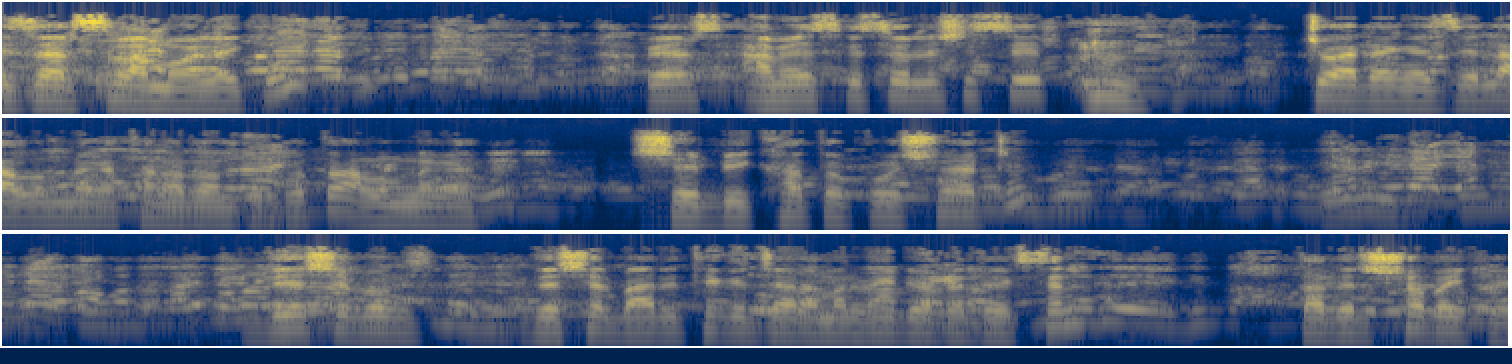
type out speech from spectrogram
আসসালামু আলাইকুম আমি আজকে চলে এসেছি চুয়াডাঙ্গা জেলা আলমডাঙ্গা থানার অন্তর্গত আলমডাঙ্গা সে বিখ্যাত পশুহাটে দেশ এবং দেশের বাড়ি থেকে যারা আমার ভিডিওটা দেখছেন, তাদের সবাইকে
